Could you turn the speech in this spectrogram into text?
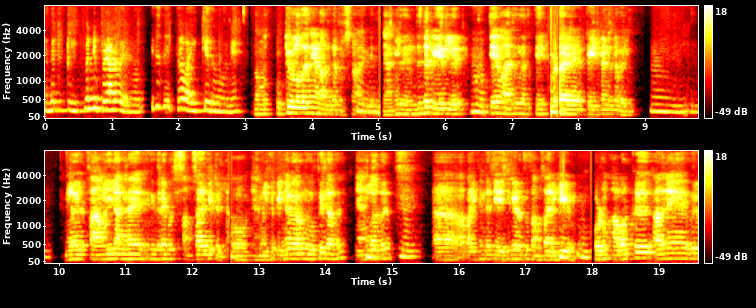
എന്നിട്ട് ട്രീറ്റ്മെന്റ് ഇപ്പോഴാണ് വരുന്നത്. ഇത് ഇത്ര വൈകിയത് മോനെ. നമ്മൾ കുട്ടിയുള്ളത് തന്നെയാണ് അതിന്റെ പ്രശ്നം ഞങ്ങൾ എന്തിന്റെ പേരിൽ കുട്ടിയെ മാറ്റി നിർത്തി ഇവിടെ ട്രീറ്റ്മെന്റിന് വരും. ഞങ്ങൾ ഫാമിലിയിൽ അങ്ങനെ ഇതിനെ കുറിച്ച് സംസാരിച്ചിട്ടില്ല. അപ്പോ ഞങ്ങൾക്ക് പിന്നെ വേറെ നിർത്തിയില്ലാതെ ഞങ്ങളത്. വൈഫിന്റെ ചേച്ചിയുടെ അടുത്ത് സംസാരിക്കുകയും. അപ്പോഴും അവർക്ക് അതിനെ ഒരു.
